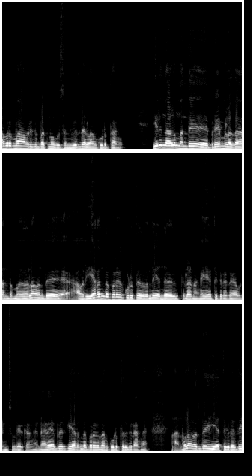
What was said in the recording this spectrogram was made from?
அப்புறமா அவருக்கு பத்மபூஷன் விருதெல்லாம் கொடுத்தாங்க. இருந்தாலும் வந்து பிரேமலதா அந்த மாதிரிலாம் வந்து அவர் இறந்த பிறகு கொடுத்தது வந்து எந்த விதத்தில் நாங்கள் ஏற்றுக்கிறது அப்படின்னு சொல்லியிருக்காங்க. நிறைய பேருக்கு இறந்த பிறகு தான் கொடுத்துருக்குறாங்க. அதனால் வந்து ஏற்றுக்கிறது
